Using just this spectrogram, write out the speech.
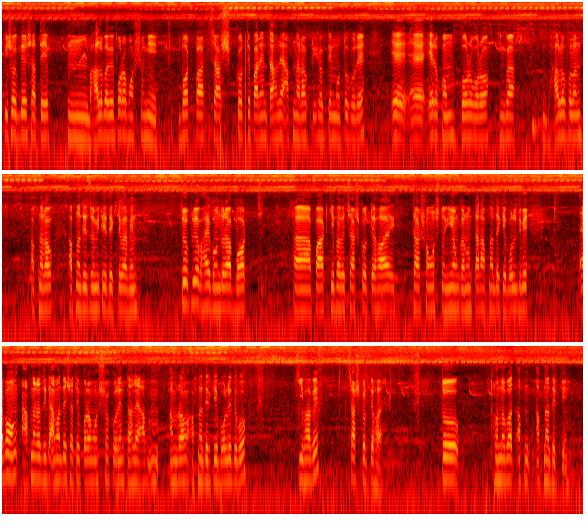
কৃষকদের সাথে ভালোভাবে পরামর্শ নিয়ে বটপাট চাষ করতে পারেন, তাহলে আপনারাও কৃষকদের মতো করে এরকম বড় বড় কিংবা ভালো ফলন আপনারাও আপনাদের জমিতে দেখতে পারবেন। তো প্রিয় ভাই বন্ধুরা, বট পাট কীভাবে চাষ করতে হয়, তার সমস্ত নিয়মকানুন তারা আপনাদেরকে বলে দিবে। এবং আপনারা যদি আমাদের সাথে পরামর্শ করেন, তাহলে আমরা আমরাও আপনাদেরকে বলে দেব কীভাবে চাষ করতে হয়। তো ধন্যবাদ আপ- আপনাদেরকে।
